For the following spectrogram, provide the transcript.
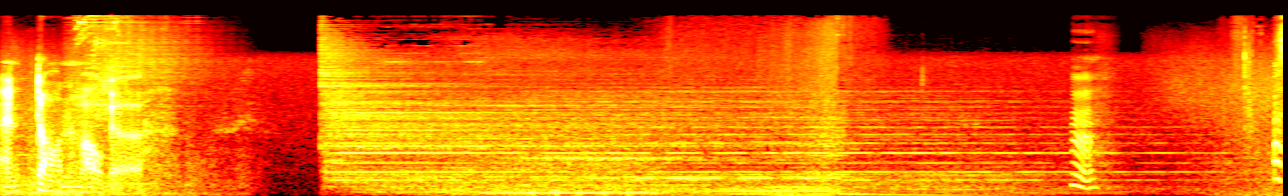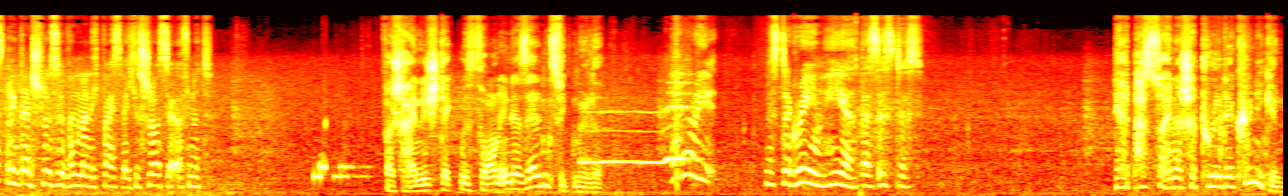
Ein Dorn im Auge. Was bringt ein Schlüssel, wenn man nicht weiß, welches Schloss er öffnet? Wahrscheinlich steckt Miss Thorne in derselben Zwickmühle. Henry! Mr. Green, hier, das ist es. Der passt zu einer Schatulle der Königin.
